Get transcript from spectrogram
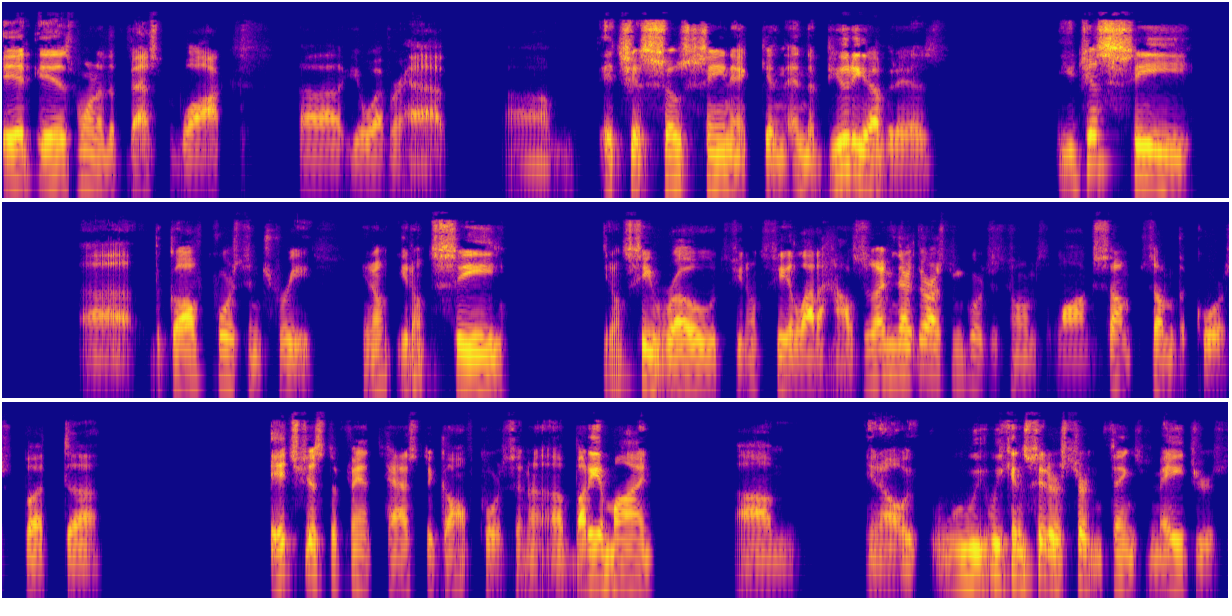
It is one of the best walks uh, you'll ever have. Um, it's just so scenic, and and the beauty of it is, you just see uh, the golf course and trees. You don't you don't see you don't see roads. You don't see a lot of houses. I mean, there there are some gorgeous homes along some some of the course, but uh, it's just a fantastic golf course. And a, a buddy of mine, um, you know, we, we consider certain things majors,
